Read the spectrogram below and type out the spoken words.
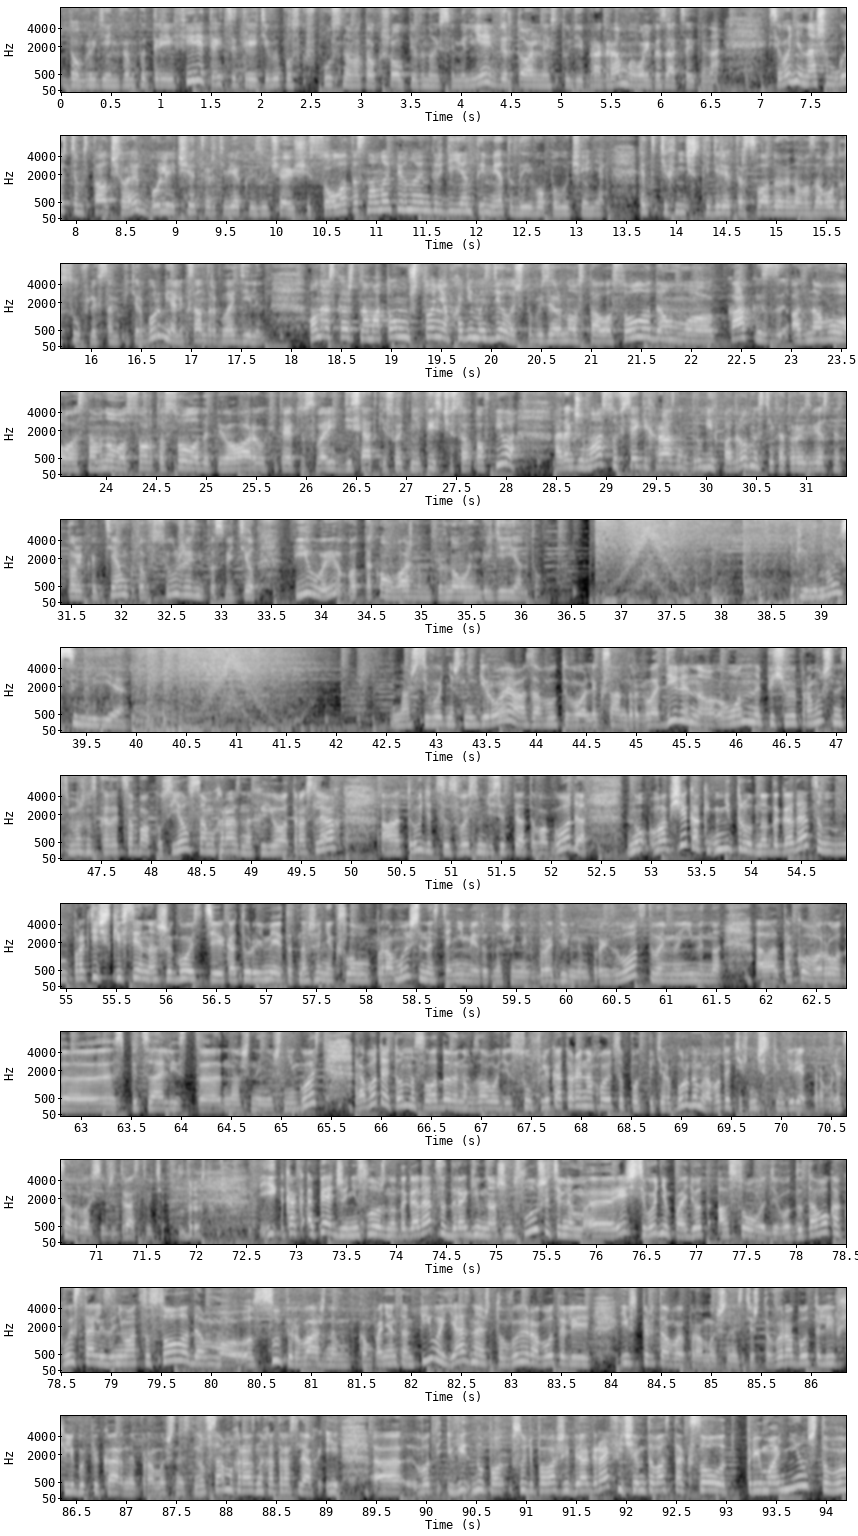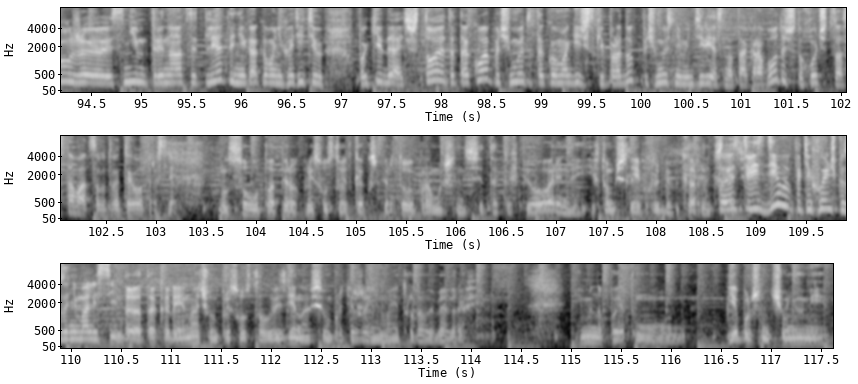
Добрый день, в MP3 эфире 33-й выпуск вкусного ток-шоу «Пивной сомелье» в виртуальной студии программы Ольга Зацепина. Сегодня нашим гостем стал человек, более четверти века изучающий солод, основной пивной ингредиент и методы его получения. Это технический директор солодовинного завода «Суфли» в Санкт-Петербурге Александр Гладилин. Он расскажет нам о том, что необходимо сделать, чтобы зерно стало солодом, как из одного основного сорта солода пивовары ухитряются сварить десятки, сотни и тысячи сортов пива, а также массу всяких разных других подробностей, которые известны только тем, кто всю жизнь посвятил пиву и вот такому важному пивному ингредиенту. Пивной сомелье Наш сегодняшний герой, а зовут его Александр Гладилин, он на пищевой промышленности, можно сказать, собаку съел в самых разных ее отраслях, а, трудится с 85 -го года. Ну, вообще, как нетрудно догадаться, практически все наши гости, которые имеют отношение к слову промышленность, они имеют отношение к бродильным производствам, и именно а, такого рода специалист а, наш нынешний гость. Работает он на солодовином заводе «Суфли», который находится под Петербургом, работает техническим директором. Александр Васильевич, здравствуйте. Здравствуйте. И, как опять же несложно догадаться, дорогим нашим слушателям, э, речь сегодня пойдет о солоде. Вот до того, как вы стали заниматься солодом, э, супер важным компонентом пива, я знаю, что вы работали и в спиртовой промышленности, что вы работали и в хлебопекарной промышленности, но в самых разных отраслях. И э, вот, ну, по, судя по вашей биографии, чем-то вас так солод приманил, что вы уже с ним 13 лет и никак его не хотите покидать. Что это такое? Почему это такой магический продукт? Почему с ним интересно так работать, что хочется оставаться оставаться вот в этой отрасли? Ну, солод, во-первых, присутствует как в спиртовой промышленности, так и в пивоваренной, и в том числе и в хлебопекарной, кстати. То есть везде вы потихонечку занимались им? Да, так или иначе, он присутствовал везде на всем протяжении моей трудовой биографии. Именно поэтому я больше ничего не умею.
